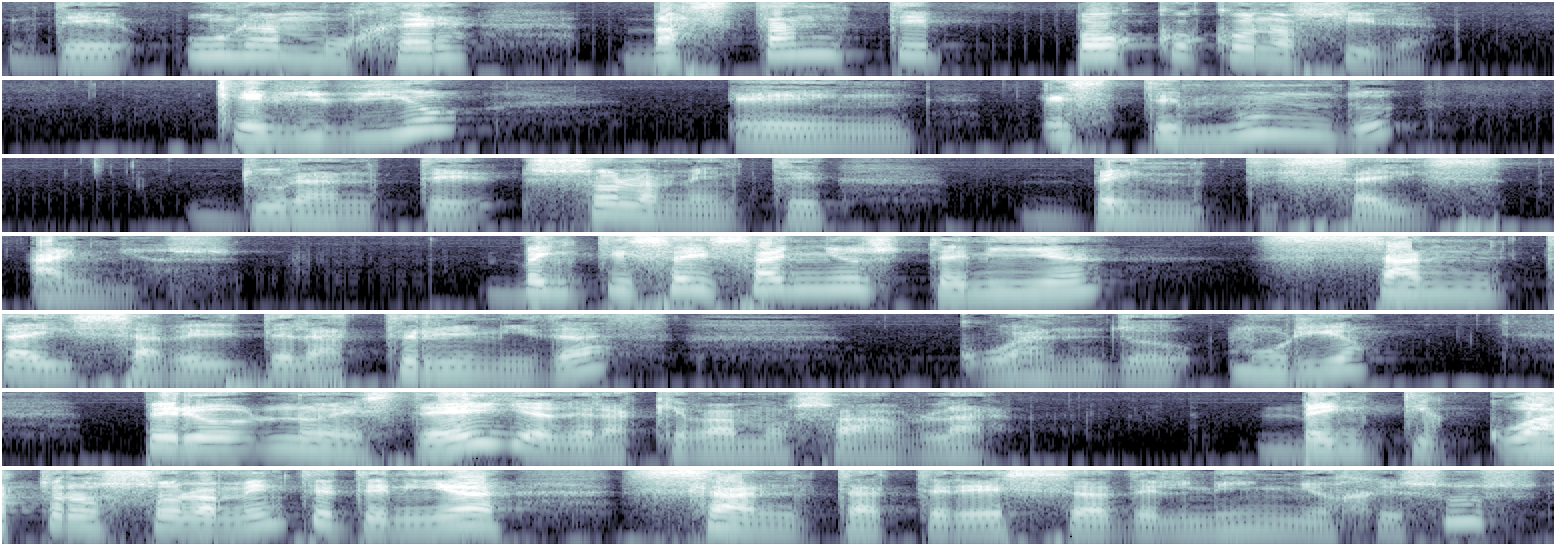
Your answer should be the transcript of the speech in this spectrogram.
de una mujer bastante poco conocida, que vivió en este mundo durante solamente veintiséis años. Veintiséis años tenía Santa Isabel de la Trinidad cuando murió. Pero no es de ella de la que vamos a hablar. Veinticuatro solamente tenía Santa Teresa del Niño Jesús,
